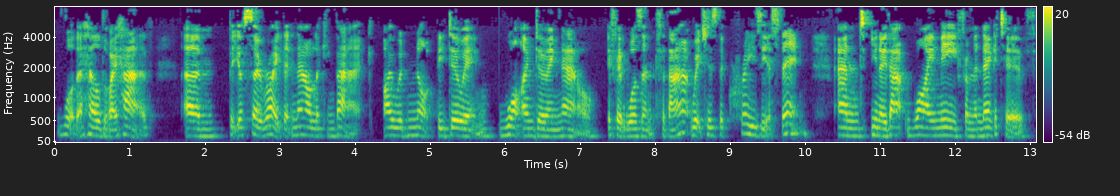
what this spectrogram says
what the hell do I have? Um, but you're so right that now looking back, I would not be doing what I'm doing now if it wasn't for that, which is the craziest thing. And, you know, that why me from the negative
